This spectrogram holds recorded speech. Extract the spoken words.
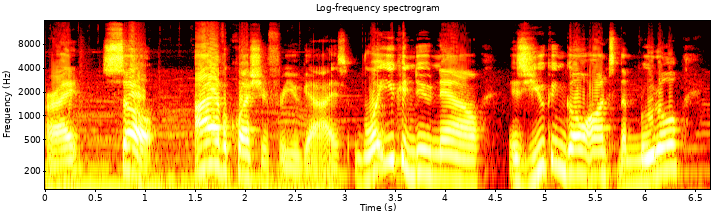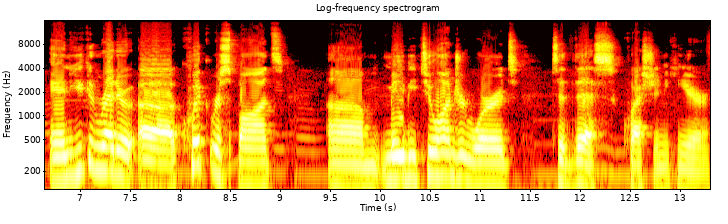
All right. So I have a question for you guys. What you can do now is you can go onto the Moodle and you can write a, a quick response, um, maybe 200 words, to this question here.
